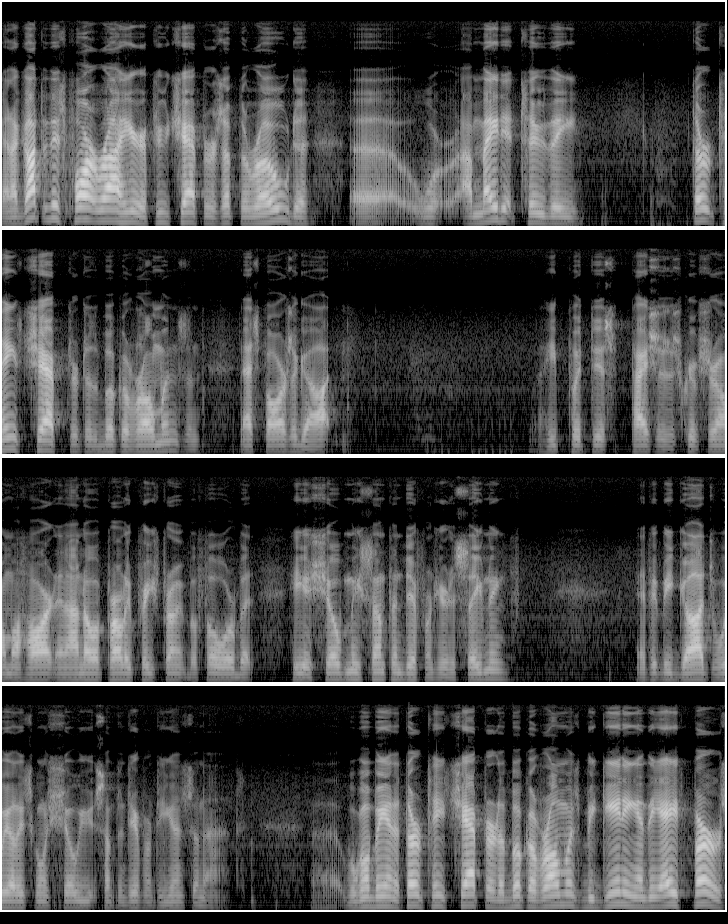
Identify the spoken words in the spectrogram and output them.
and I got to this part right here, a few chapters up the road. Uh, uh, I made it to the 13th chapter to the book of Romans, and that's far as I got. He put this passage of Scripture on my heart, and I know I've probably preached from it before, but he has showed me something different here this evening. If it be God's will, He's going to show you something different to you and tonight. Uh, we're going to be in the 13th chapter of the book of Romans, beginning in the 8th verse.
